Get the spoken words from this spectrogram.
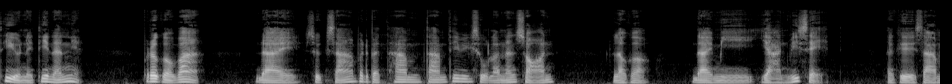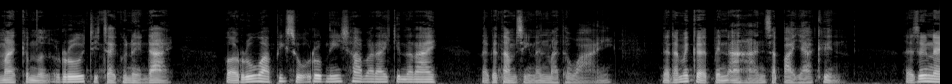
ที่อยู่ในที่นั้นเนี่ยปรากฏว่า ได้ศึกษาปฏิบัติธรรมตามที่ภิกษุเหล่านั้นสอน แล้วก็ได้มีญาณวิเศษนั่นคือสามารถกำหนดรู้จิตใจคนอื่นได้ ก็รู้ว่าภิกษุรูปนี้ชอบอะไรกินอะไร แล้วก็ทำสิ่งนั้นมาถวายแต่ทำให้เกิดเป็นอาหารสัปปายะขึ้น แต่ซึ่งใน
